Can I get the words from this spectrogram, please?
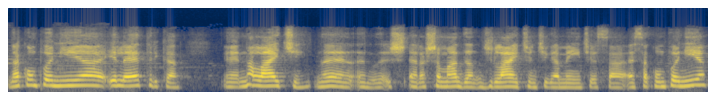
na companhia elétrica, eh, na Light, né, era chamada de Light antigamente essa, essa companhia,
